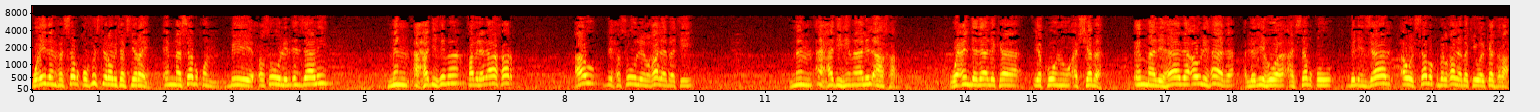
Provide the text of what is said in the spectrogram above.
وإذا فالسبق فسر بتفسيرين إما سبق بحصول الإنزال من أحدهما قبل الآخر أو بحصول الغلبة من أحدهما للآخر. وعند ذلك يكون الشبه إما لهذا أو لهذا الذي هو السبق بالإنزال أو السبق بالغلبة والكثرة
